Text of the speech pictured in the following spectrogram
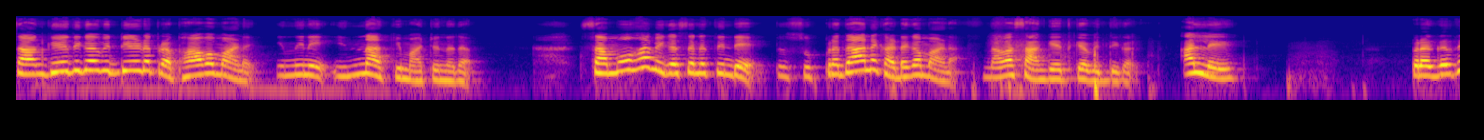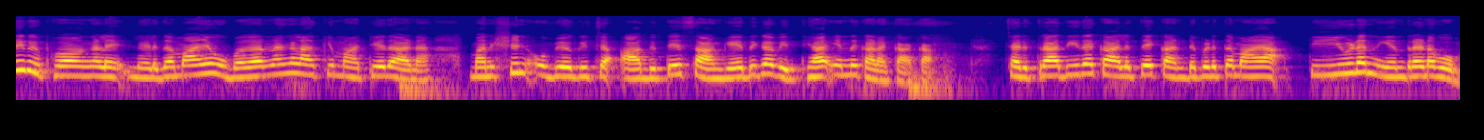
സാങ്കേതിക വിദ്യയുടെ പ്രഭാവമാണ് ഇന്നിനെ ഇന്നാക്കി മാറ്റുന്നത്. സമൂഹ വികസനത്തിന്റെ സുപ്രധാന ഘടകമാണ് നവസാങ്കേതിക വിദ്യകൾ അല്ലേ? പ്രകൃതി വിഭവങ്ങളെ ലളിതമായ ഉപകരണങ്ങളാക്കി മാറ്റിയതാണ് മനുഷ്യൻ ഉപയോഗിച്ച ആദ്യത്തെ സാങ്കേതിക വിദ്യ എന്ന് കണക്കാക്കാം. ചരിത്രാതീത കാലത്തെ കണ്ടുപിടുത്തമായ തീയുടെ നിയന്ത്രണവും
